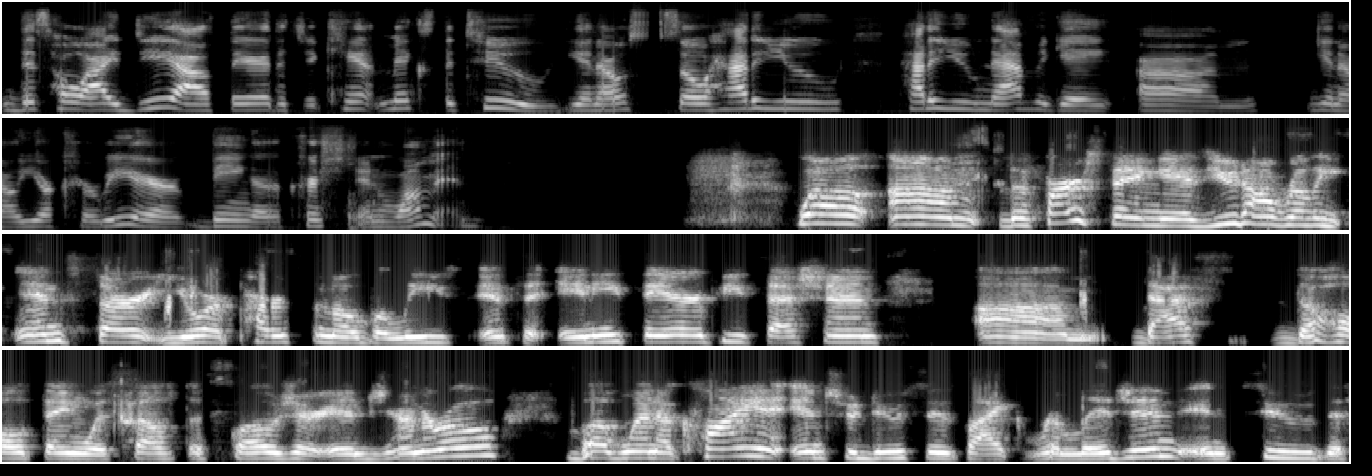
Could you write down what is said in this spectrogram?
this whole idea out there that you can't mix the two, you know. So how do you how do you navigate, um, you know, your career being a Christian woman? Well, um, the first thing is you don't really insert your personal beliefs into any therapy session um, that's the whole thing with self disclosure in general. But when a client introduces like religion into the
